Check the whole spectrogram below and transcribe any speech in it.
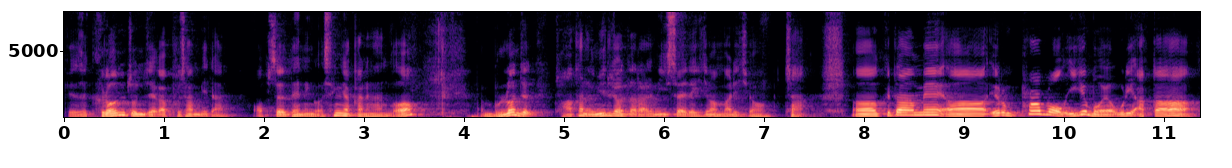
그래서 그런 존재가 부사입니다. 없어도 되는 거, 생략 가능한 거. 물론 이제 정확한 의미를 전달할 의미 있어야 되지만 말이죠. 자, 어, 그 다음에, 어, 여러분, probable, 이게 뭐예요? 우리 아까,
